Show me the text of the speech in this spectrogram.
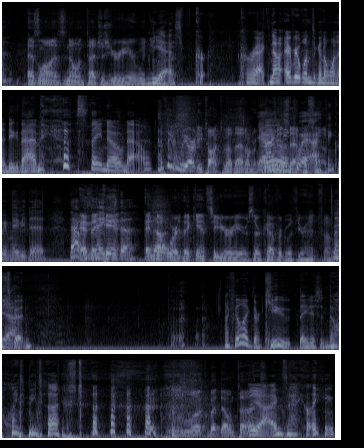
as long as no one touches your ear when you do yes, it. cor- correct. Now everyone's going to want to do that because they know now. I think we already talked about that on a Yeah, I previous think we, episode. I think we maybe did. That was and they maybe can't. the. and the- don't worry, they can't see your ears. They're covered with your headphones. That's Yeah. good. I feel like they're cute. They just don't like to be touched. Look, but don't touch. yeah, exactly.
